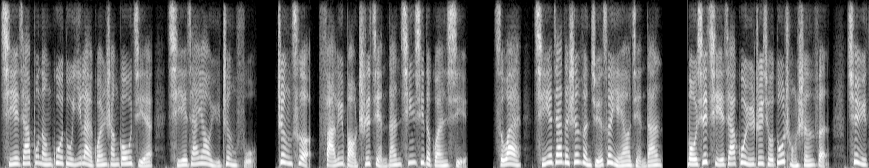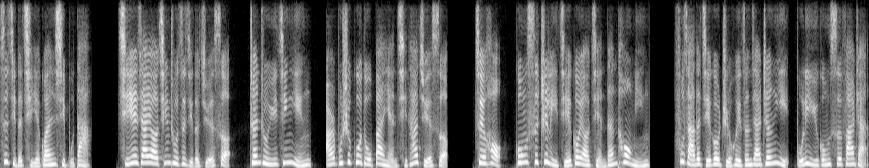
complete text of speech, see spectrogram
企业家不能过度依赖官商勾结，企业家要与政府、政策、法律保持简单清晰的关系。此外，企业家的身份角色也要简单。某些企业家过于追求多重身份，却与自己的企业关系不大。企业家要清楚自己的角色，专注于经营，而不是过度扮演其他角色。最后，公司治理结构要简单透明，复杂的结构只会增加争议，不利于公司发展。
